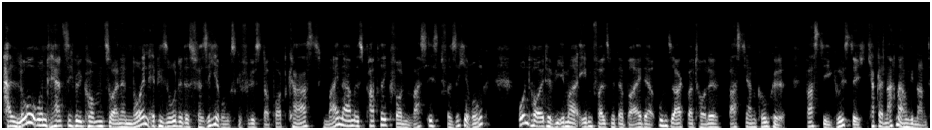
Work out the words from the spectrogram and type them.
Hallo und herzlich willkommen zu einer neuen Episode des Versicherungsgeflüster Podcast. Mein Name ist Patrick von Was ist Versicherung? Und heute wie immer ebenfalls mit dabei der unsagbar tolle Bastian Kunkel. Basti, grüß dich. Ich habe deinen Nachnamen genannt.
